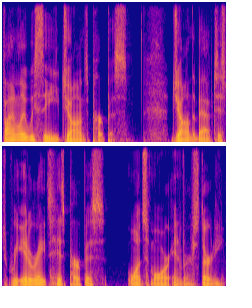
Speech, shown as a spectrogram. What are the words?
Finally, we see John's purpose. John the Baptist reiterates his purpose once more in verse 30.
